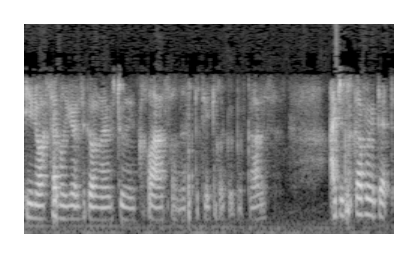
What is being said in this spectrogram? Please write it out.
you know, several years ago, when I was doing a class on this particular group of goddesses, I discovered that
